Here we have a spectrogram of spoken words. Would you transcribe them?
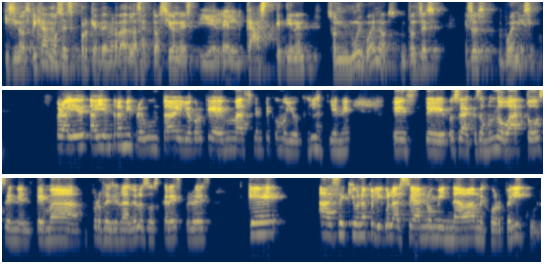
Y si nos fijamos es porque de verdad las actuaciones y el, cast que tienen son muy buenos. Entonces, eso es buenísimo. Pero ahí, ahí entra mi pregunta y yo creo que hay más gente como yo que la tiene. Este, o sea, que somos novatos en el tema profesional de los Oscars, pero es ¿qué hace que una película sea nominada a mejor película?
